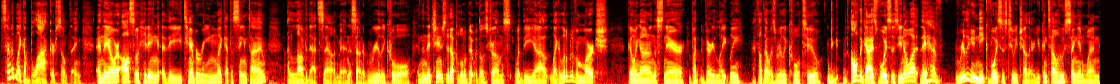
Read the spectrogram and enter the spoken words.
sounded like a block or something, and they are also hitting the tambourine like at the same time. I loved that sound, man. It sounded really cool. And then they changed it up a little bit with those drums, with the uh, like a little bit of a march going on in the snare, but very lightly. I thought that was really cool too. All the guys' voices, you know what? They have really unique voices to each other. You can tell who's singing when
